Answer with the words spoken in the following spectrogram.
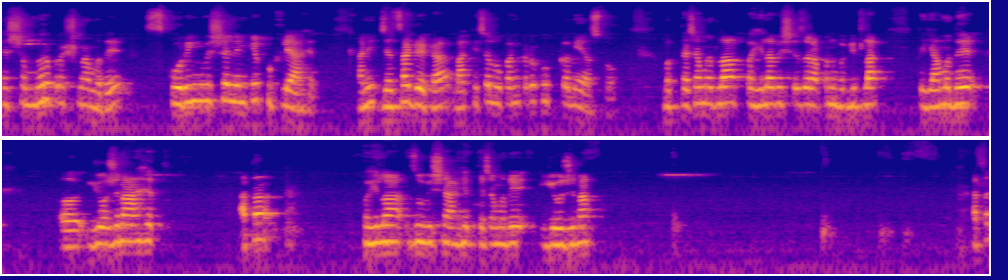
या शंभर प्रश्नामध्ये स्कोरिंग विषय नेमके कुठले आहेत? आणि ज्याचा डेटा बाकीच्या लोकांकडे खूप कमी असतो. मग त्याच्यामधला पहिला विषय जर आपण बघितला तर यामध्ये योजना आहेत. आता पहिला जो विषय आहे त्याच्यामध्ये योजना. आता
